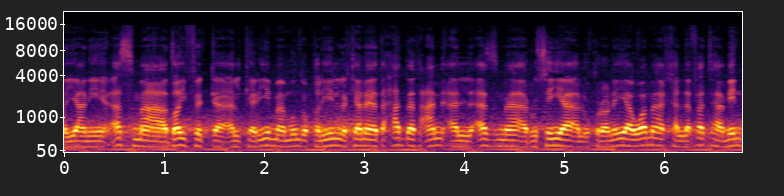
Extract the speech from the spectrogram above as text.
يعني أسمع ضيفك الكريم منذ قليل كان يتحدث عن الأزمة الروسية الأوكرانية وما خلفتها من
